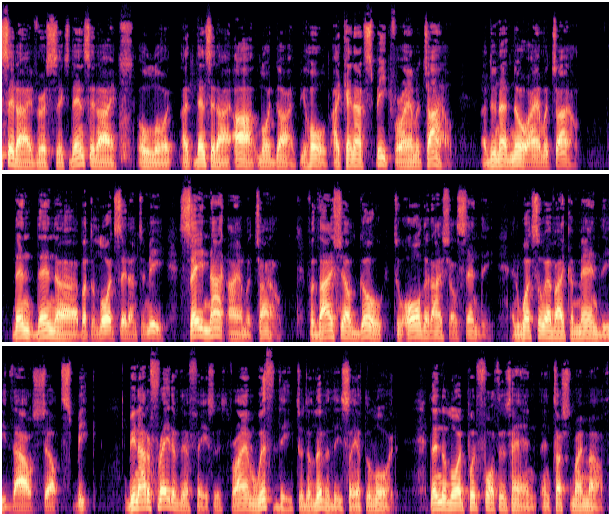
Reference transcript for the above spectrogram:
said I, verse 6, then said I, O Lord, uh, then said I, Ah, Lord God, behold, I cannot speak, for I am a child. I do not know I am a child. Then, then, uh, but the Lord said unto me, Say not, I am a child, for thou shalt go to all that I shall send thee, and whatsoever I command thee, thou shalt speak. Be not afraid of their faces, for I am with thee to deliver thee, saith the Lord. Then the Lord put forth his hand and touched my mouth.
